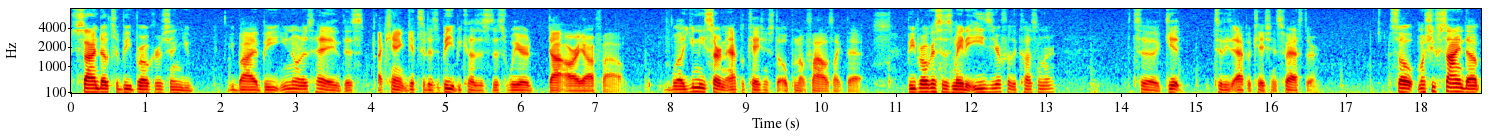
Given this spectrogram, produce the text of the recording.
signed up to Beat Brokerz and you you buy a beat, you notice, hey, this I can't get to this beat because it's this weird .rar file. Well, you need certain applications to open up files like that. Beat Brokerz has made it easier for the customer to get to these applications faster. So once you've signed up,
